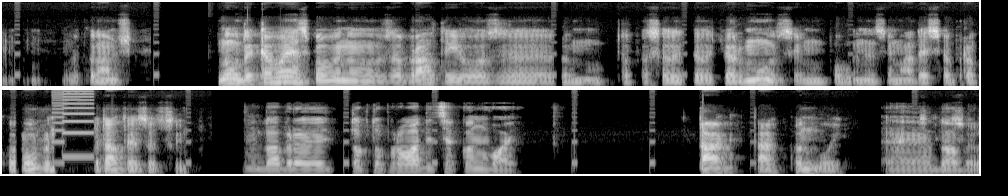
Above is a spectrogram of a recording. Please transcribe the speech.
м, виконавча. Ну, ДКВС повинно забрати його з ну, та поселити в тюрму, цим повинен займатися прокурор, подати за цим. Добре, тобто проводиться конвой. Так, так, конвой. Е, добре.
